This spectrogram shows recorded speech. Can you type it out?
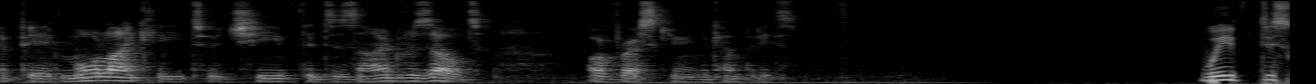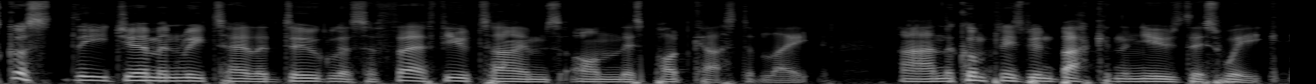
appeared more likely to achieve the desired result of rescuing the companies. We've discussed the German retailer Douglas a fair few times on this podcast of late, and the company's been back in the news this week.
